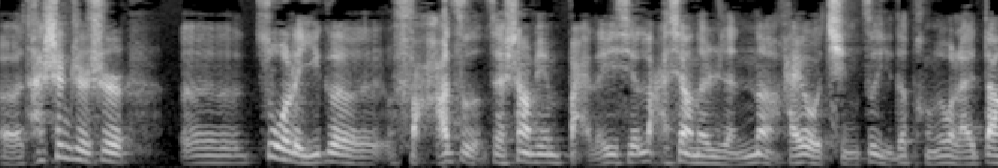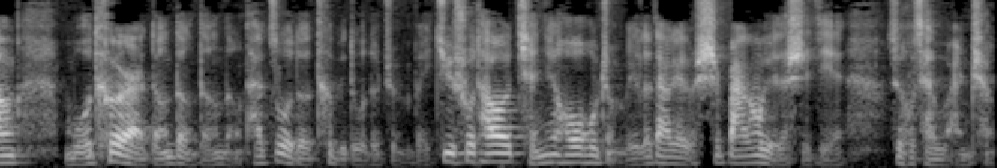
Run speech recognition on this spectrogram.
呃，他甚至是。呃，做了一个筏子，在上面摆了一些蜡像的人呢，还有请自己的朋友来当模特啊，等等等等，他做的特别多的准备。据说他前前后后准备了大概有十八个月的时间，最后才完成。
